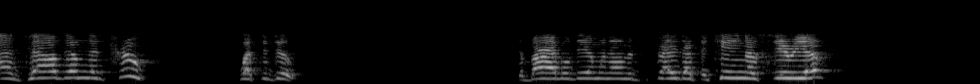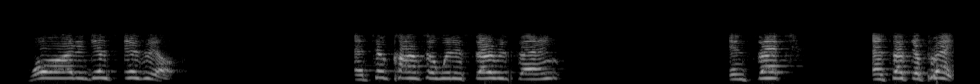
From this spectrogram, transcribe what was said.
and tell them the truth what to do. The Bible then went on to say that the king of Syria warred against Israel and took counsel with his servants, saying, In such and such a place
